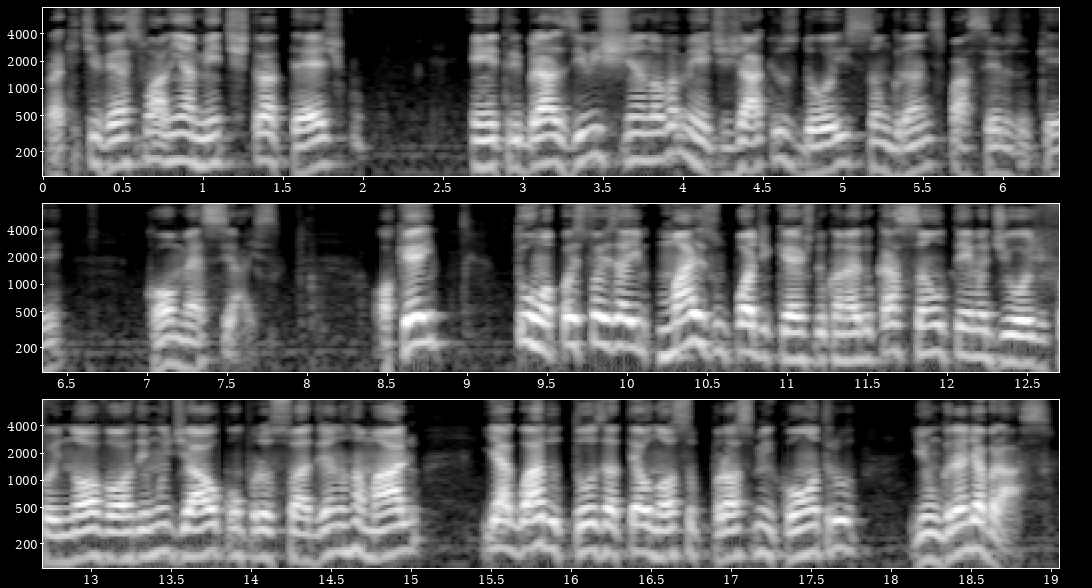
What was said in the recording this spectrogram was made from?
para que tivesse um alinhamento estratégico entre Brasil e China novamente, já que os dois são grandes parceiros do que comerciais. OK? Turma, pois foi aí mais um podcast do canal Educação. O tema de hoje foi Nova Ordem Mundial com o professor Adriano Ramalho e aguardo todos até o nosso próximo encontro e um grande abraço.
